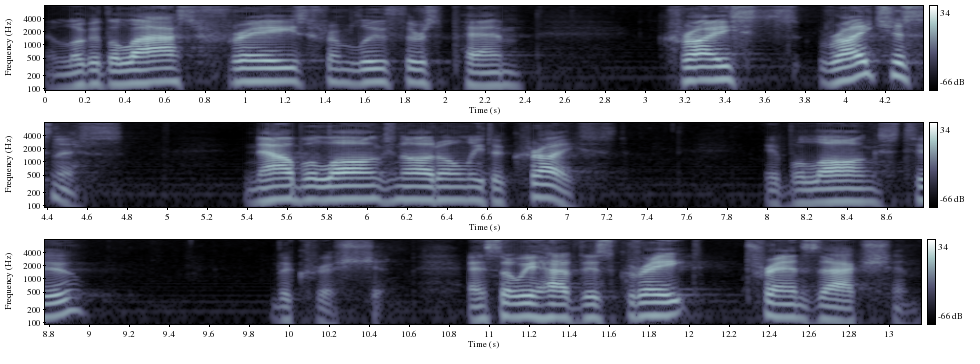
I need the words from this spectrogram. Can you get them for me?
And look at the last phrase from Luther's pen Christ's righteousness now belongs not only to Christ, it belongs to the Christian. And so we have this great transaction.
